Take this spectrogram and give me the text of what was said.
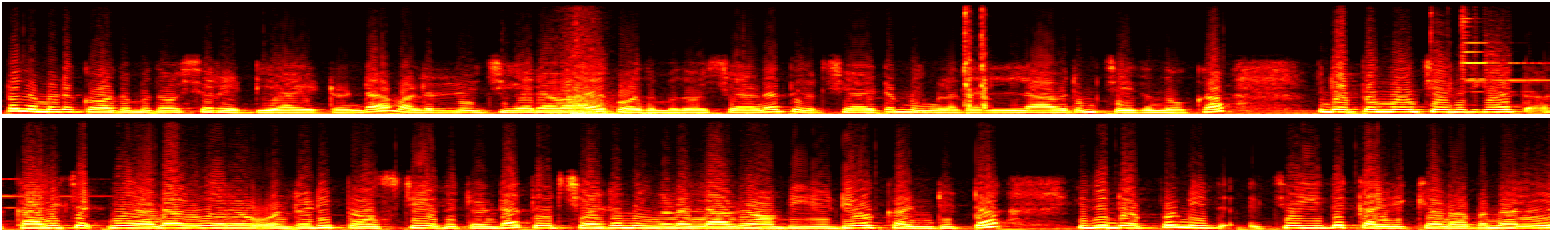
ഇപ്പൊ നമ്മുടെ ഗോതമ്പ് ദോശ റെഡി ആയിട്ടുണ്ട്. വളരെ രുചികരമായ ഗോതമ്പ് ദോശയാണ്. തീർച്ചയായിട്ടും നിങ്ങൾ ചെയ്ത് നോക്കുക. ഇതിന്റെ ഒപ്പം ഞാൻ ചെയ്തിരിക്കുന്ന തക്കാളി ചട്നിയാണ് അത് ഞാൻ ഓൾറെഡി പോസ്റ്റ് ചെയ്തിട്ടുണ്ട്. തീർച്ചയായിട്ടും നിങ്ങൾ എല്ലാവരും ആ വീഡിയോ കണ്ടിട്ട് ഇതിന്റെ ഒപ്പം ഇത് ചെയ്ത് കഴിക്കണം. അപ്പൊ നല്ല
